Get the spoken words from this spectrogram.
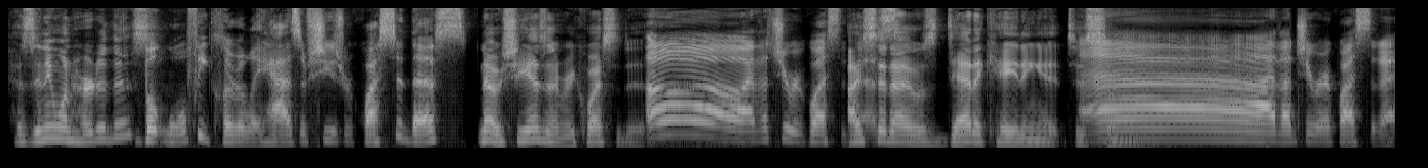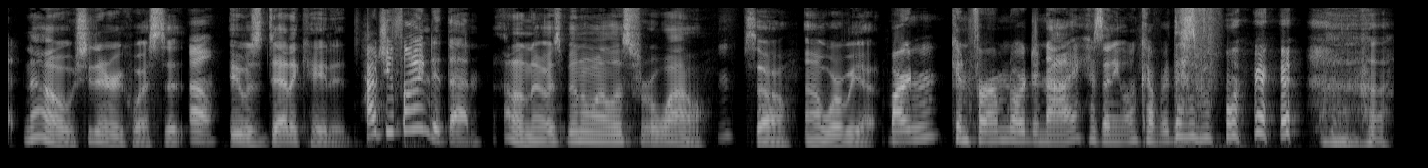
Has anyone heard of this? but Wolfie clearly has if she's requested this. no, she hasn't requested it. Oh, I thought you requested. I this. said I was dedicating it to someone. Ah, I thought you requested it. No, she didn't request it. Oh. It was dedicated. How'd you find it then? I don't know. It's been on my list for a while. Hmm. So, uh, where are we at? Martin, confirm nor deny. Has anyone covered this before?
